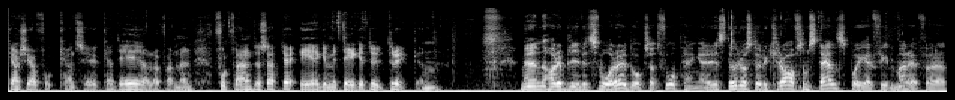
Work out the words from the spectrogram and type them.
kanske jag får, kan söka det i alla fall. Men fortfarande så att jag äger mitt eget uttryck. Mm. Men har det blivit svårare då också att få pengar? Är det större och större krav som ställs på er filmare för att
